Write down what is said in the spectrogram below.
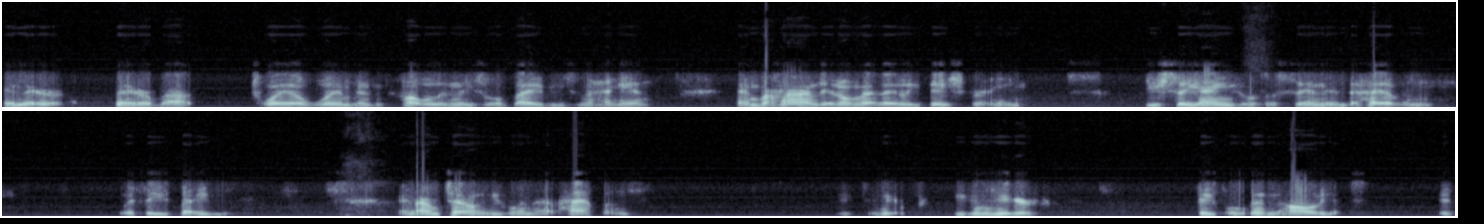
And there, there are about twelve women holding these little babies in their hand, and behind it on that LED screen, you see angels ascending to heaven with these babies. And I'm telling you, when that happens, you can hear you can hear people in the audience. It,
